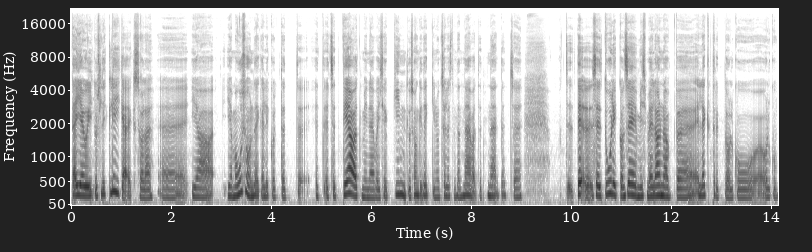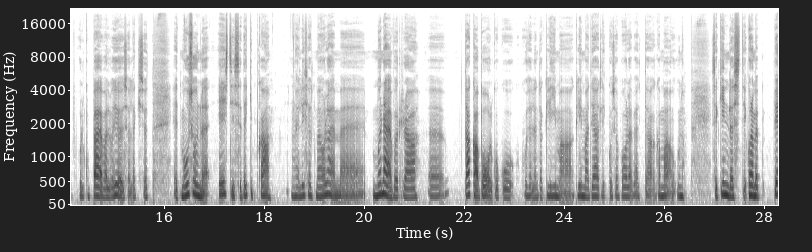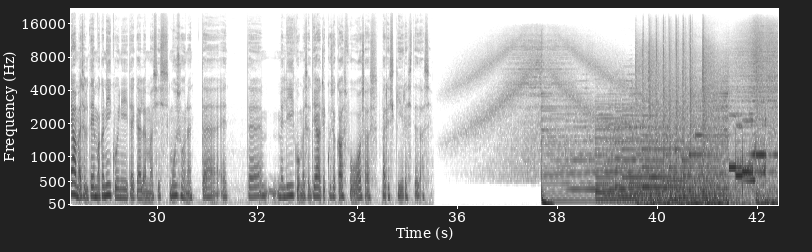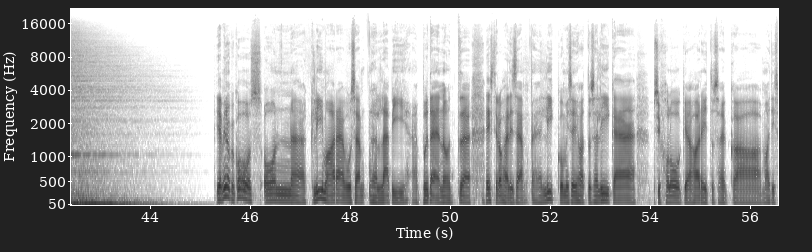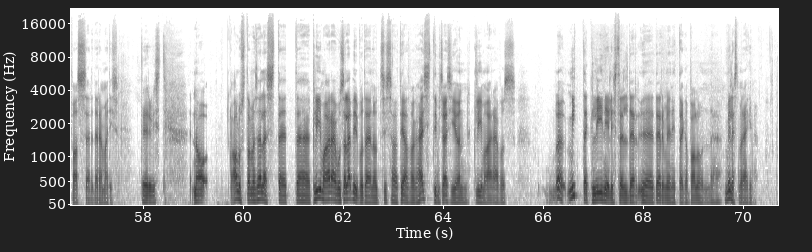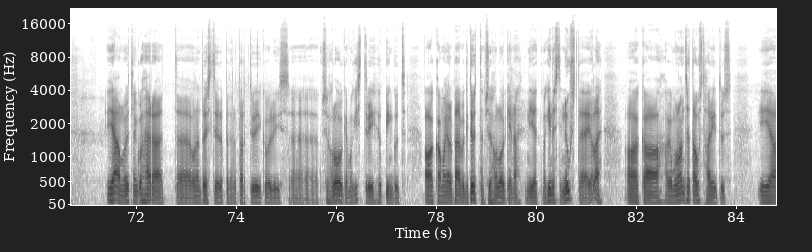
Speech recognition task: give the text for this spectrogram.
täieõiguslik liige, eks ole, ja, ja ma usun tegelikult, et, et, et see teadmine või see kindlus ongi tekkinud sellest, et nad näevad, et näed, et see te, see tuulik on see, mis meile annab elektrit, olgu, olgu, olgu päeval või öösel, eks ju, et et ma usun, Eestis see tekib ka, lihtsalt me oleme mõnevõrra äh, tagapool kogu, kogu selle nii-öelda kliima, kliimateadlikkuse poole pealt aga ma noh, see kindlasti, kuna me peame selle teemaga niikuinii tegelema, siis ma usun, et, et me liigume seal teadlikkuse kasvu osas päris kiiresti edasi. Ja minuga koos on äh, kliimaärevuse äh, läbi äh, põdenud Eesti Rohelise Liikumise juhatuse liige, psühholoogiaharidusega Madis Vasser, tere Madis! tervist! no alustame sellest, et kliimaärevuse läbi põdenud, siis sa tead väga hästi, mis asi on kliimaärevus. mitte kliinilistel ter-, terminitega, palun, millest me räägime? ja ma ütlen kohe ära, et äh, olen tõesti lõpetanud Tartu Ülikoolis äh, psühholoogia magistriõpingud, aga ma ei ole päevagi töötanud psühholoogina, nii et ma kindlasti nõustaja ei ole, aga, aga mul on see taustharidus. Ja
